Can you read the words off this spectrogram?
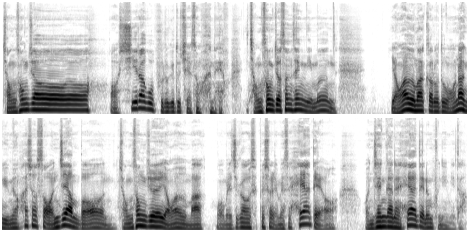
정성조 어, 씨라고 부르기도 죄송하네요. 정성조 선생님은 영화 음악가로도 워낙 유명하셔서 언제 한번 정성조의 영화 음악 뭐 Magic Hour Special M에서 해야 돼요. 언젠가는 해야 되는 분입니다.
